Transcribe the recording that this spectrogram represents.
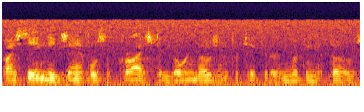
by seeing the examples of Christ and going those in particular and looking at those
